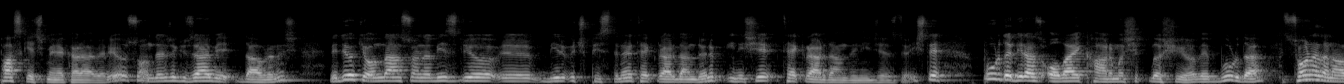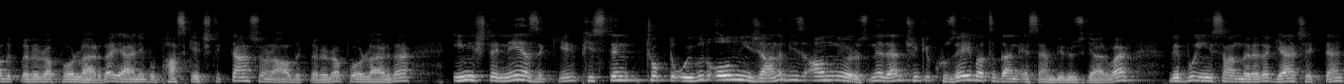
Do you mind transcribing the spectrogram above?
pas geçmeye karar veriyor. Son derece güzel bir davranış. Ve diyor ki ondan sonra biz diyor e, bir üç pistine tekrardan dönüp inişi tekrardan deneyeceğiz diyor. İşte burada biraz olay karmaşıklaşıyor ve burada sonradan aldıkları raporlarda yani bu pas geçtikten sonra aldıkları raporlarda inişte ne yazık ki pistin çok da uygun olmayacağını biz anlıyoruz. Neden? Çünkü kuzeybatıdan esen bir rüzgar var ve bu insanlara da gerçekten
